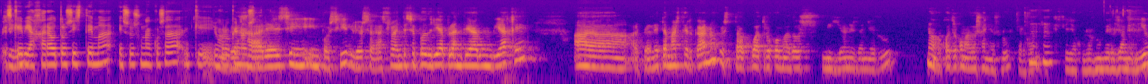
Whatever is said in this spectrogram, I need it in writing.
es que viajar a otro sistema, eso es una cosa que yo creo que no Viajar es imposible, o sea, solamente se podría plantear un viaje al planeta más cercano, que está a 4,2 millones de años luz. No, 4,2 años luz, perdón, es que yo con los números ya me lío.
